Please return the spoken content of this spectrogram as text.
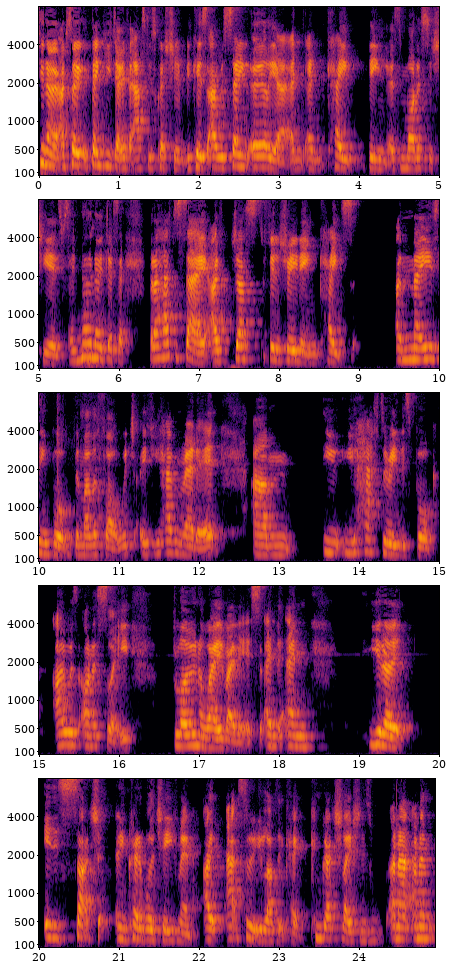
You know, I'm so thank you, Danny, for asking this question because I was saying earlier, and, and Kate being as modest as she is, saying, no, no, don't say. But I have to say, I've just finished reading Kate's amazing book, The Mother Fault, which if you haven't read it, um, you, you have to read this book. I was honestly blown away by this. And, and, you know, it is such an incredible achievement. I absolutely loved it, Kate. Congratulations. And, I, and I'm,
